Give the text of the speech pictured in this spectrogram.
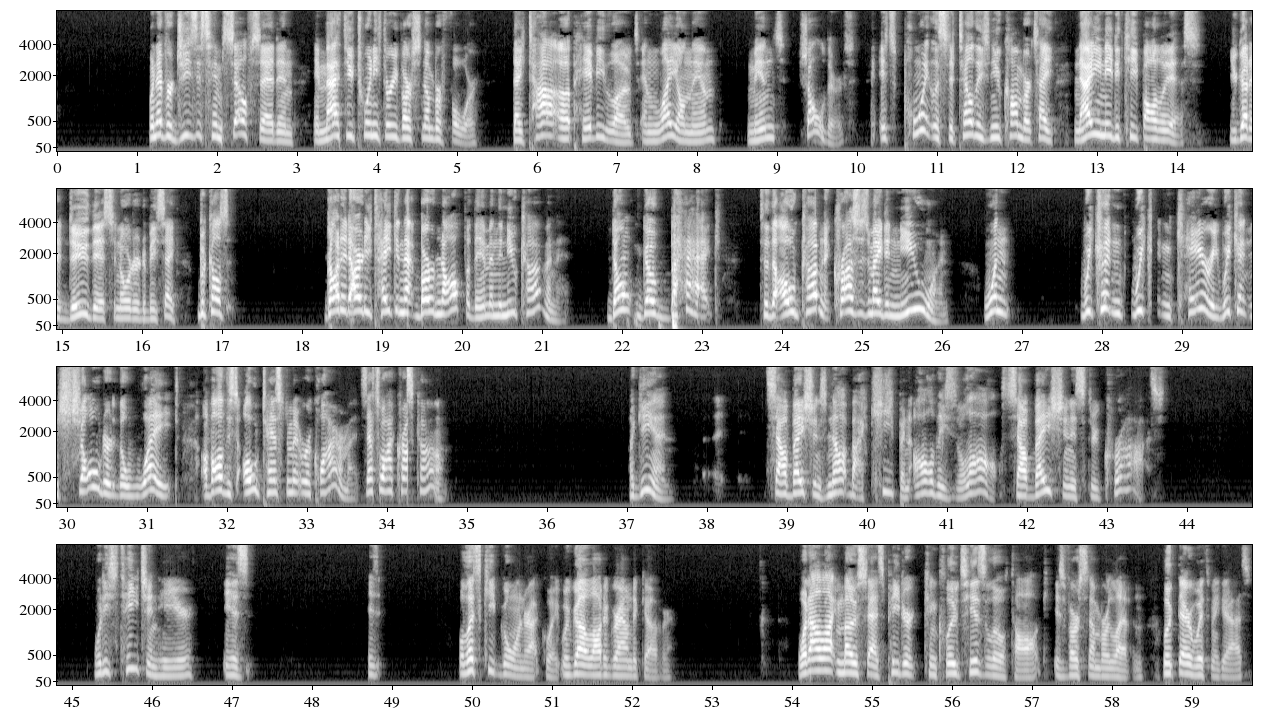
whenever Jesus himself said in, in Matthew 23, verse number 4, they tie up heavy loads and lay on them men's shoulders. It's pointless to tell these new converts, hey, now you need to keep all this. You got to do this in order to be saved. Because God had already taken that burden off of them in the new covenant. Don't go back to the old covenant. Christ has made a new one. One we couldn't we couldn't carry, we couldn't shoulder the weight of all these Old Testament requirements. That's why Christ come. Again, salvation's not by keeping all these laws. Salvation is through Christ. What he's teaching here is is well, let's keep going right quick. We've got a lot of ground to cover. What I like most as Peter concludes his little talk is verse number 11. Look there with me, guys.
